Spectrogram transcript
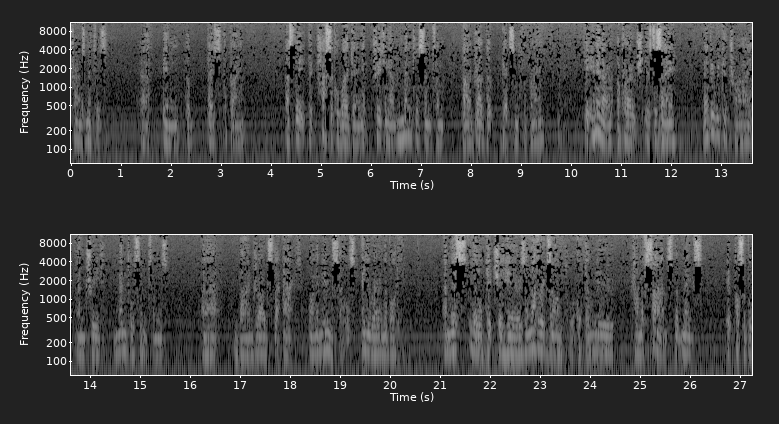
transmitters in the base of the brain. That's the, the classical way of doing it, treating a mental symptom by a drug that gets into the brain. The immuno approach is to say, maybe we could try and treat mental symptoms uh, by drugs that act on immune cells anywhere in the body. And this little picture here is another example of the new kind of science that makes it possible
